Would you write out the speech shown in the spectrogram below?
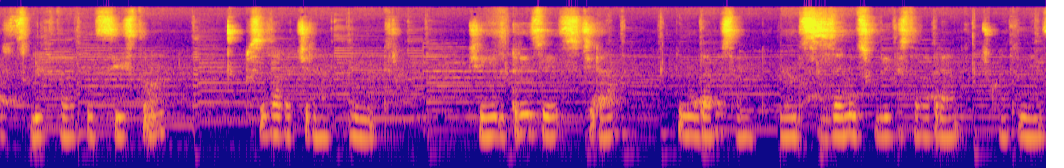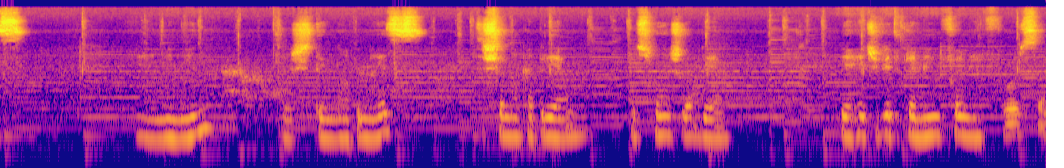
descobri que estava com cisto, né? Precisava tirar o útero. Tinha ido três vezes tirar e não dava certo. Um desses anos eu descobri que estava grávida de quatro meses. É um menino, hoje tem nove meses, se chama Gabriel, o seu anjo Gabriel. E a Rede Vida para mim foi minha força.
